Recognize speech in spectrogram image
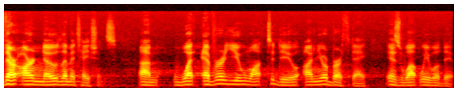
there are no limitations. Um, whatever you want to do on your birthday is what we will do.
